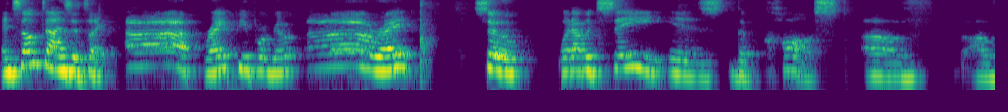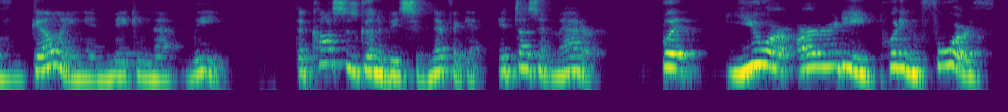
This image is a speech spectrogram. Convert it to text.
And sometimes it's like, ah, right? People go, ah, right? So what I would say is the cost of of going and making that leap. The cost is going to be significant. It doesn't matter. But you are already putting forth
